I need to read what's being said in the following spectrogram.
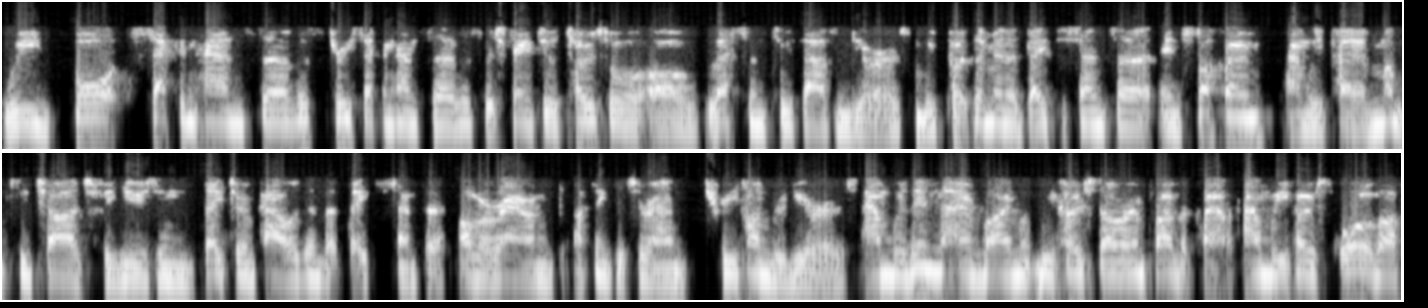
We bought secondhand servers, three secondhand servers, which came to a total of less than 2,000 euros. We put them in a data center in Stockholm and we pay a monthly charge for using data and power within that data center of around, I think it's around 300 euros. And within that environment, we host our own private cloud and we host all of our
